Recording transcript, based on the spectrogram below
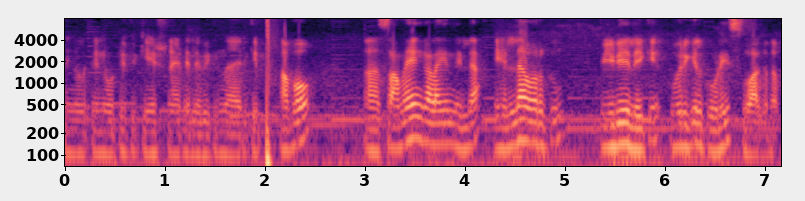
നിങ്ങൾക്ക് നോട്ടിഫിക്കേഷനായിട്ട് ലഭിക്കുന്നതായിരിക്കും. അപ്പോൾ സമയം കളയുന്നില്ല. എല്ലാവർക്കും വീഡിയോയിലേക്ക് ഒരിക്കൽ കൂടി സ്വാഗതം.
